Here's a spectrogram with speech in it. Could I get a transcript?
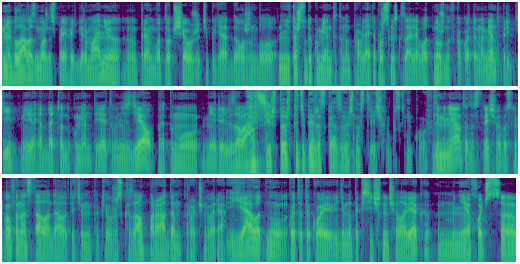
меня была возможность поехать в Германию, э, прям вот вообще уже, типа, я должен был не то, что документы там отправлять, а просто мне сказали, вот нужно в какой-то момент прийти и отдать туда документы. Я этого не сделал, поэтому не реализовался. И что же ты теперь рассказываешь на встречах выпускников? Для меня вот эта встреча выпускников, она стала, да, вот этим, как я уже сказал, парадом, короче говоря. Я вот, ну, какой-то такой, видимо, токсичный человек, мне хочется,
